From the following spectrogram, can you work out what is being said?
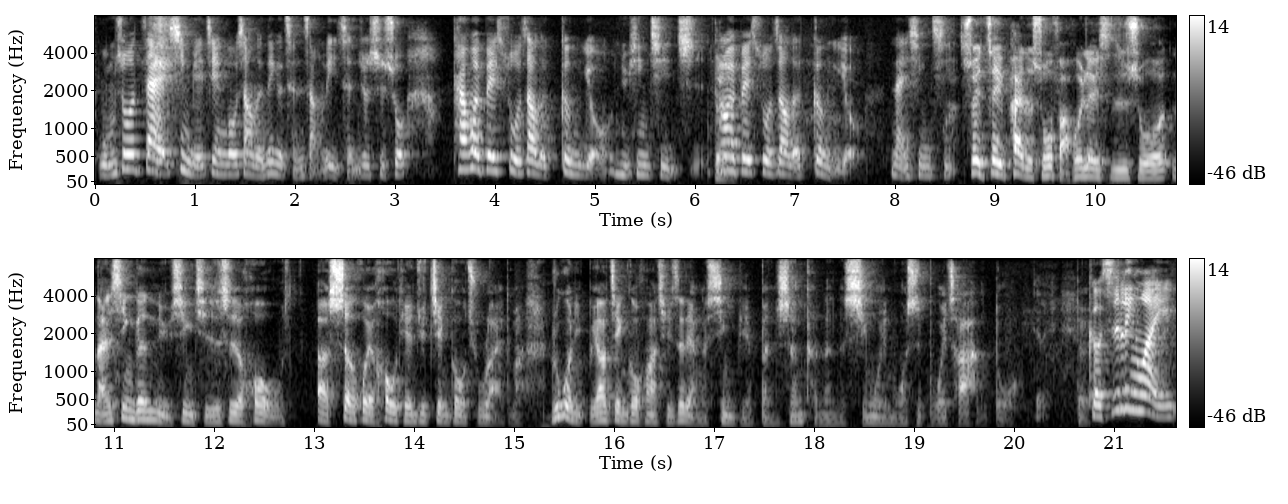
我们说，在性别建构上的那个成长历程，就是说，他会被塑造的更有女性气质，他会被塑造的更有。男性气，所以这一派的说法会类似是说，男性跟女性其实是后呃社会后天去建构出来的嘛。如果你不要建构的话，其实这两个性别本身可能的行为模式不会差很多。对对。可是另外一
